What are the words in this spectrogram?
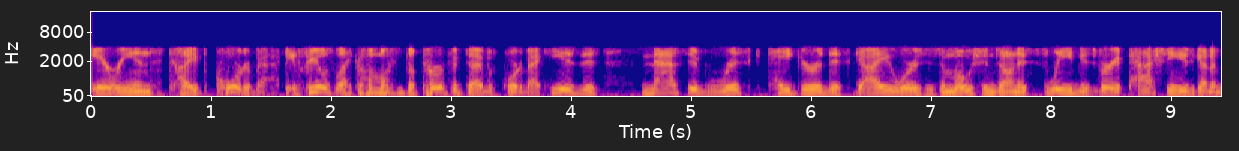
Arians type quarterback. It feels like almost the perfect type of quarterback. He is this massive risk taker, this guy who wears his emotions on his sleeve. He's very passionate. He's got a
